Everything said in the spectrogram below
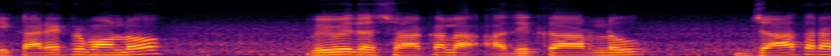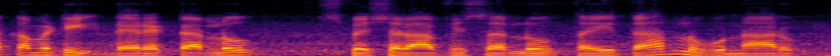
ఈ కార్యక్రమంలో వివిధ శాఖల అధికారులు జాతర కమిటీ డైరెక్టర్లు స్పెషల్ ఆఫీసర్లు తదితరులు ఉన్నారు.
